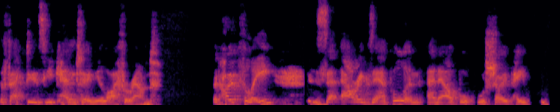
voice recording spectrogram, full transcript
the fact is you can turn your life around. But hopefully, our example and, and our book will show people,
